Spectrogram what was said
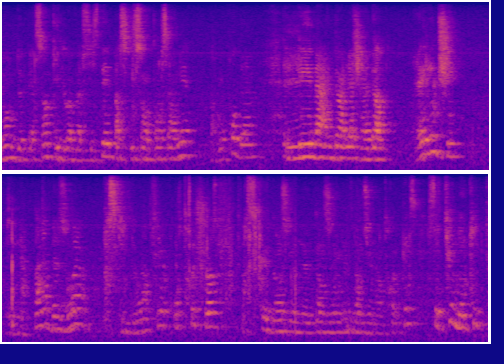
nombre de personnes qui doivent assister parce qu'ils sont concernés par le problème. Il n'a pas besoin parce qu'il doit faire autre chose. Parce que dans une entreprise, c'est une équipe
